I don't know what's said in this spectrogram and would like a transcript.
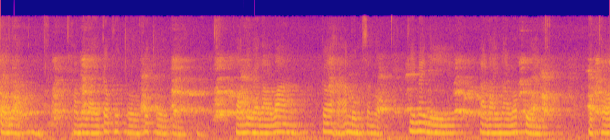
จนหลับทำอะไรก็พุทโธพุทโธไป พอมีเวลาว่างก็หามุมสงบที่ไม่มีอะไรมารบกวน ปิดโทร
